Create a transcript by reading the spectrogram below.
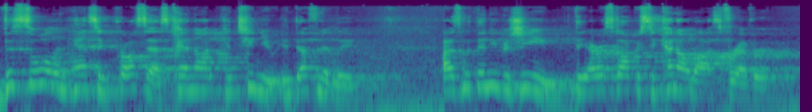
This soul enhancing process cannot continue indefinitely. As with any regime, the aristocracy cannot last forever.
